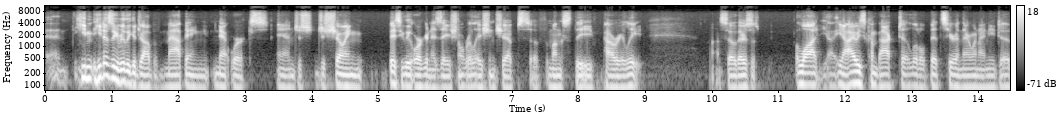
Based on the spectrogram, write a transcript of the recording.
And he he does a really good job of mapping networks and just just showing basically organizational relationships of amongst the power elite. Uh, so there's a lot. You know, I always come back to little bits here and there when I need to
